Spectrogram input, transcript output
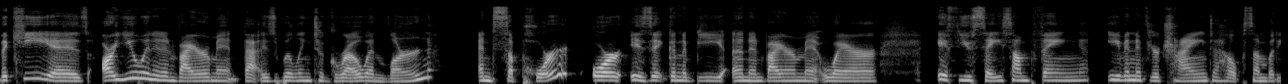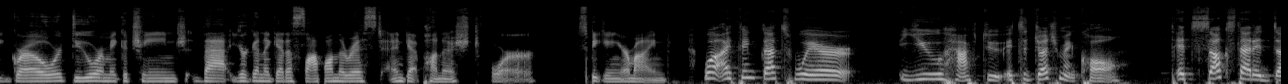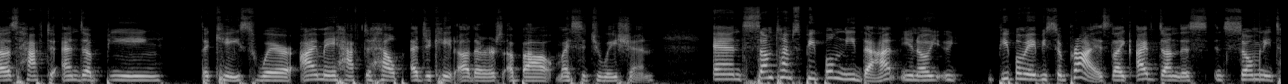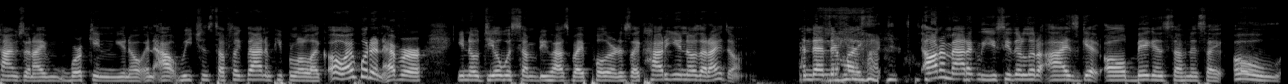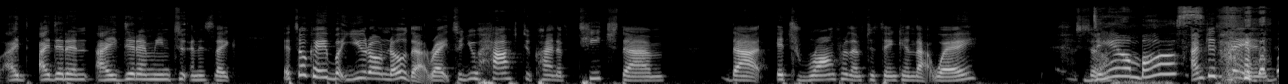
The key is are you in an environment that is willing to grow and learn and support? or is it going to be an environment where if you say something, even if you're trying to help somebody grow or do or make a change, that you're going to get a slap on the wrist and get punished for speaking your mind? Well, I think that's where you have to, it's a judgment call. It sucks that it does have to end up being the case where I may have to help educate others about my situation. And sometimes people need that. You know, you, people may be surprised. Like I've done this in so many times when I'm working, you know, in outreach and stuff like that. And people are like, oh, I wouldn't ever, you know, deal with somebody who has bipolar. And it's like, how do you know that I don't? And then they're like, automatically, you see their little eyes get all big and stuff, and it's like, oh, I, I didn't, I didn't mean to, and it's like, it's okay, but you don't know that, right? So you have to kind of teach them that it's wrong for them to think in that way. So, Damn, boss. I'm just saying.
